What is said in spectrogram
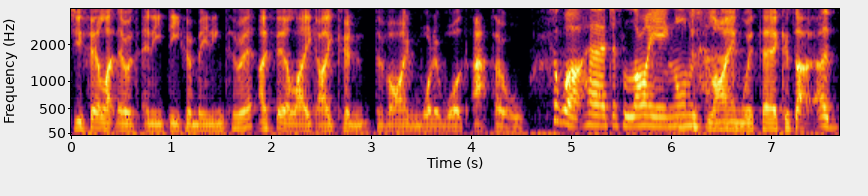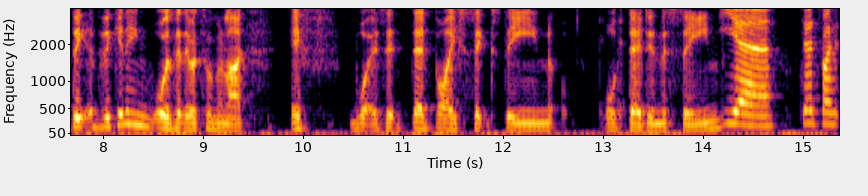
Do you feel like there was any deeper meaning to it? I feel like I couldn't divine what it was at all. to what her just lying on Just her? lying with her because at the, at the beginning, was it they were talking like if what is it, dead by sixteen or dead in the scene? Yeah, dead by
